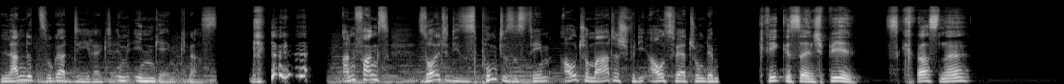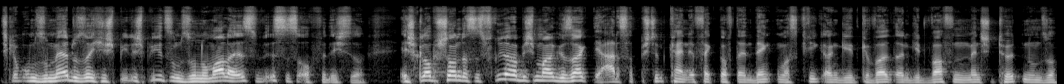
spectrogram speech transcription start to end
landet sogar direkt im Ingame-Knast. Anfangs sollte dieses Punktesystem automatisch für die Auswertung der Krieg ist ein Spiel. ist krass, ne? Ich glaube, umso mehr du solche Spiele spielst, umso normaler ist, ist es auch für dich so. Ich glaube schon, dass es früher habe ich mal gesagt, ja, das hat bestimmt keinen Effekt auf dein Denken, was Krieg angeht, Gewalt angeht, Waffen, Menschen töten und so.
